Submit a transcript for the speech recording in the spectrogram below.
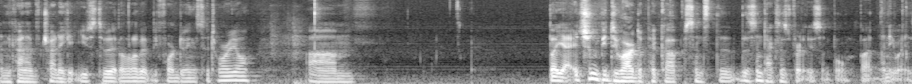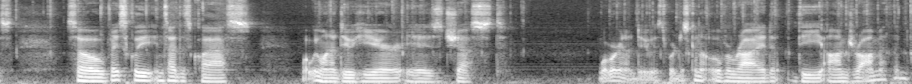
and kind of try to get used to it a little bit before doing this tutorial. Um, but yeah, it shouldn't be too hard to pick up since the, the syntax is fairly simple. But anyways, so basically inside this class, what we want to do here is just, what we're going to do is we're just going to override the onDraw method,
